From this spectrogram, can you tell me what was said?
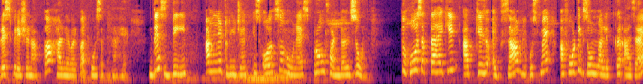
रेस्पिरेशन आपका हर लेवल पर हो सकता है। This deep unlit region is also known as profundal zone तो हो सकता है कि आपके जो एग्ज़ाम है, उसमें अफोटिक जोन ना लिखकर आ जाए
